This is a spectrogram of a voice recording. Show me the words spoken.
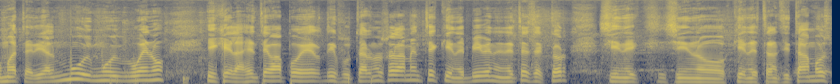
un material muy muy bueno y que la gente va a poder disfrutar, no solamente quienes viven en este sector, sino, quienes transitamos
